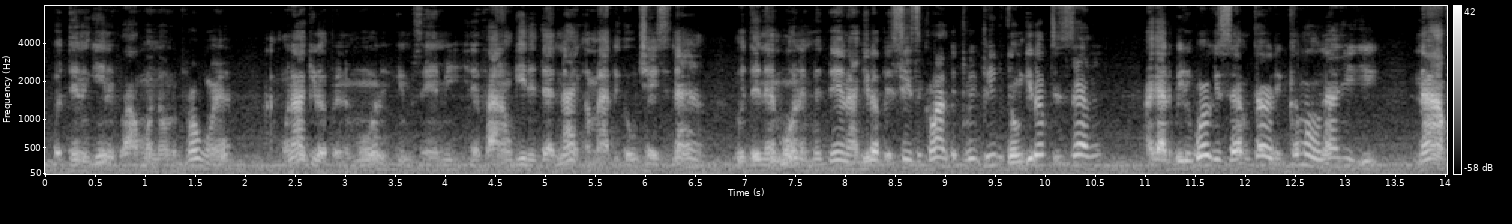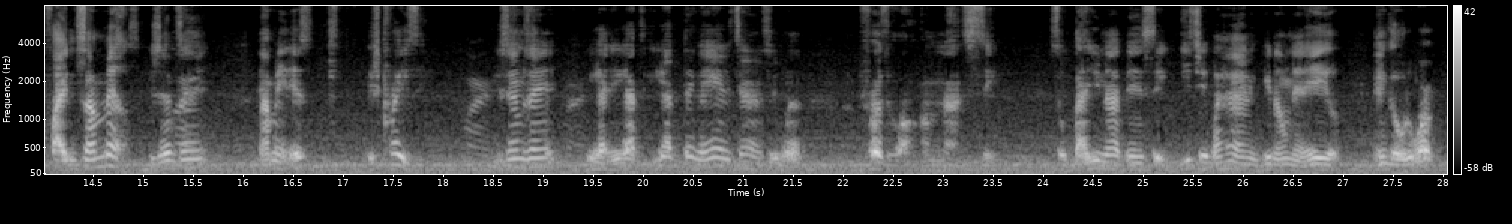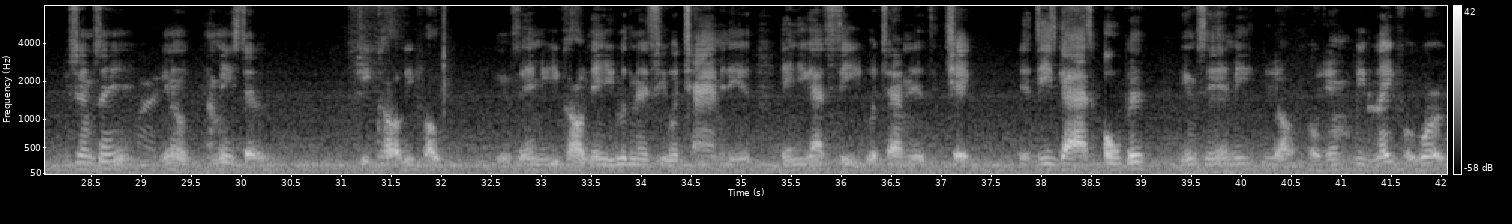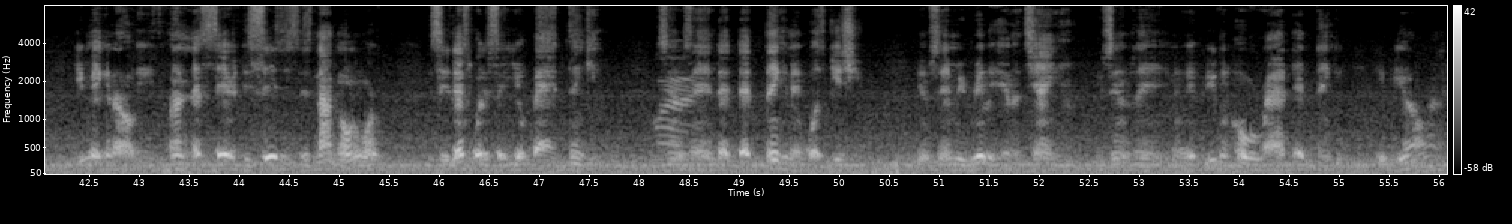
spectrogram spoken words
But then again, if I wasn't on the program, when I get up in the morning, you know what I'm saying? Me, if I don't get it that night, I'm have to go chase it down within that morning. But then I get up at six o'clock. The three people don't get up to seven. I got to be to work at seven thirty. Come on now, you, you, now I'm fighting something else. You see what I'm saying? I mean, it's it's crazy. You see what I'm saying? You got you got to, you got to think ahead of time. say, well, first of all, I'm not sick. So by you not being sick, get your behind and get on that hill and go to work. You see what I'm saying? You know, I mean, instead of keep calling these folks. You know saying? You call, then you looking at see what time it is. Then you got to see what time it is to check. Is these guys open? You know what I'm saying? Me, you know, or gonna be late for work. You making all these unnecessary decisions. It's not gonna work. You see, that's what it say. You're bad thinking. You see what I'm saying? That that thinking is what gets you. You know what I'm saying? Me really in a jam. You see what I'm saying? You know, if you can override that thinking, you'll be all right.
